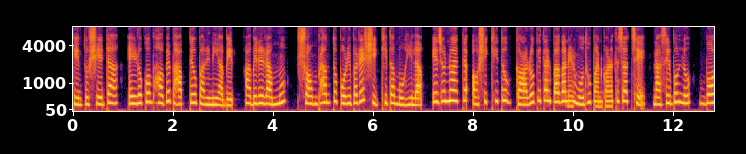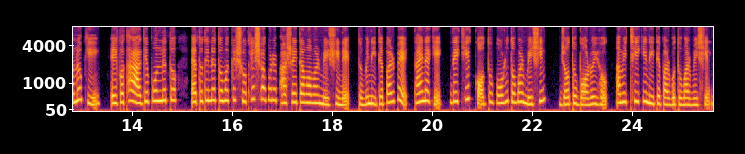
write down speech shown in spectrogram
কিন্তু সেটা এইরকম হবে ভাবতেও পারেনি আবির। আবিরের আম্মু সম্ভ্রান্ত পরিবারের শিক্ষিতা মহিলা। এজন্য একটা অশিক্ষিত গাঢ়কে তার বাগানের মধু পান করাতে চাচ্ছে। নাসির বলল, বলো কি, এই কথা আগে বললে তো এতদিনে তোমাকে সুখের সাগরে ভাসাইতাম আমার মেশিনে। তুমি নিতে পারবে, তাই নাকি? দেখি কত বড় তোমার মেশিন যত বড়ই হোক, আমি ঠিকই নিতে পারব তোমার মেশিন।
